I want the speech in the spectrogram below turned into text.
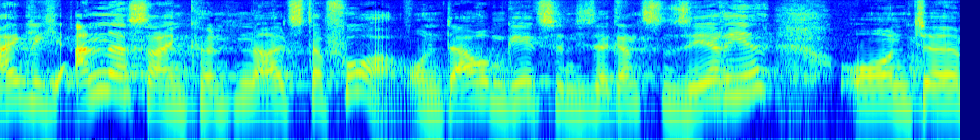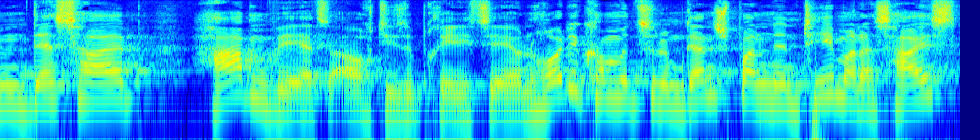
eigentlich anders sein könnten als davor. Und darum geht es in dieser ganzen Serie. Und ähm, deshalb haben wir jetzt auch diese Predigtserie. Und heute kommen wir zu einem ganz spannenden Thema. Das heißt,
